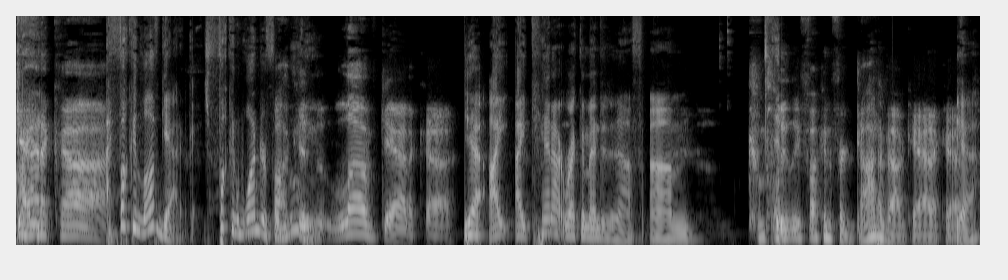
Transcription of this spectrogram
Gattaca. I fucking love Gattaca. It's a fucking wonderful fucking movie. love Gattaca. Yeah, I I cannot recommend it enough. Um, Completely fucking forgot about Gattaca. Yeah.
